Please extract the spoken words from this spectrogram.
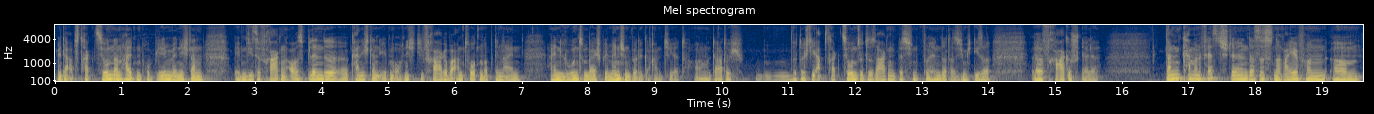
mit der Abstraktion dann halt ein Problem. Wenn ich dann eben diese Fragen ausblende, äh, kann ich dann eben auch nicht die Frage beantworten, ob denn ein, ein Lohn zum Beispiel Menschenwürde garantiert. Ja, und dadurch wird durch die Abstraktion sozusagen ein bisschen verhindert, dass ich mich dieser äh, Frage stelle. Dann kann man feststellen, dass es eine Reihe von ähm,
